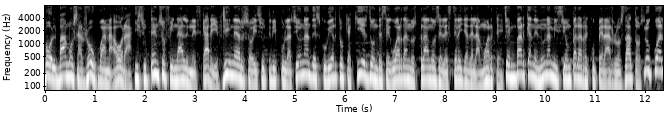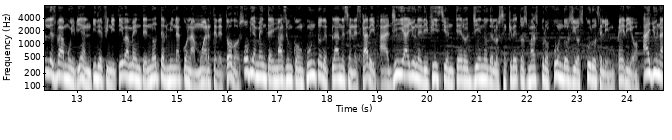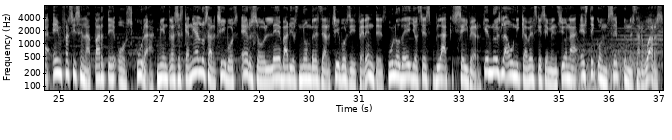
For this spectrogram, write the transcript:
Volvamos a Rogue One ahora y su tenso final en Scarif. Jyn Erso y su tripulación han descubierto que aquí es donde se guardan los planos de la Estrella de la Muerte. Se embarcan en una misión para recuperar los datos, lo cual les va muy bien y definitivamente no termina con la muerte de todos. Obviamente hay más de un conjunto de planes en Scarif. Allí hay un edificio entero lleno de los secretos más profundos y oscuros del Imperio. Hay una énfasis en la parte oscura. Mientras escanean los archivos, Erso lee varios nombres de archivos diferentes. Uno de ellos es Black Saber, que no es la única vez que se menciona este concepto en Star Wars.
